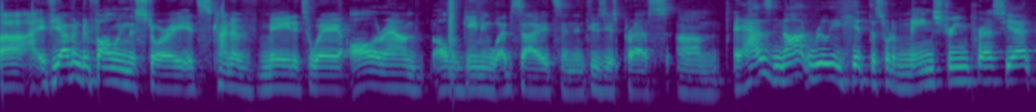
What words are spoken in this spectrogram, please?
Uh, if you haven't been following this story, it's kind of made its way all around all the gaming websites and enthusiast press. Um, it has not really hit the sort of mainstream press yet,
